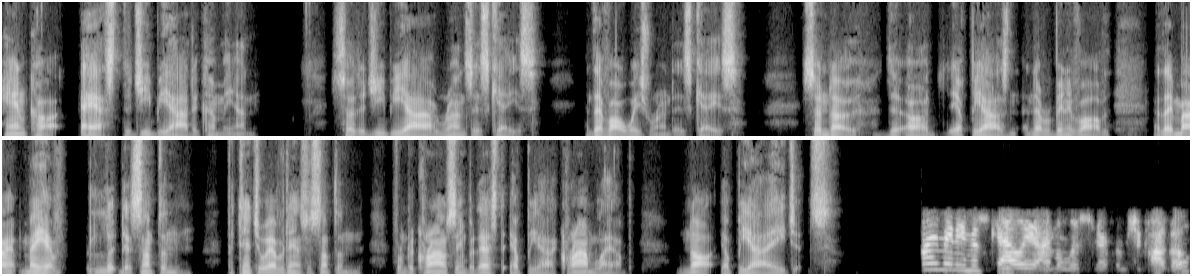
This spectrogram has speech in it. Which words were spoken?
Hancock asked the GBI to come in. So the GBI runs this case, and they've always run this case. So no, the, uh, the FBI has never been involved. Now, they may have looked at something, potential evidence or something from the crime scene, but that's the FBI crime lab, not FBI agents. Hi, my name is Callie. I'm a listener from Chicago.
